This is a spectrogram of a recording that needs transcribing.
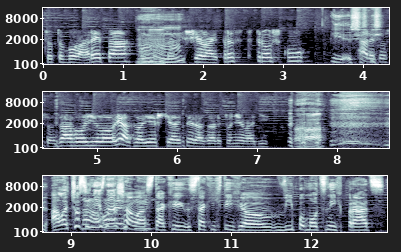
čo to bola repa, potom tam išiel aj prst trošku, ale Ježiš. to sa zahodilo. Ja za ešte aj teraz, ale to nevadí. Aha. Ale čo si No, neznášala orechy. z, taký, z takých tých o, výpomocných prác?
